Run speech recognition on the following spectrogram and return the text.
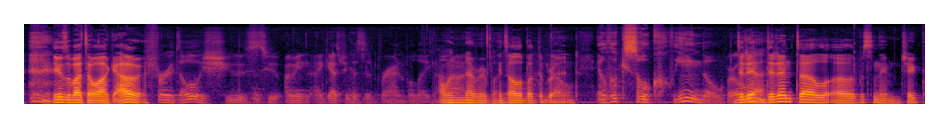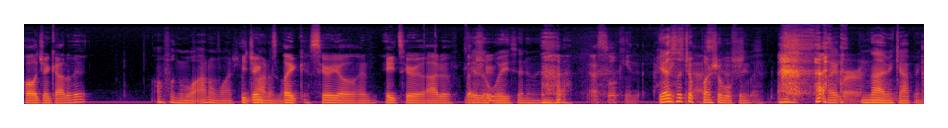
he was about to walk out. for those shoes too. I mean, I guess because of the brand, but like I would I'm never buy. It's that. all about the No. brand. It looks so clean though, bro. Didn't yeah. didn't uh, uh what's the name? Jake Paul drink out of it? I don't fucking. wa- I don't watch. He I drank like cereal and ate cereal out of He that has a shoe. waist anyway. That's looking. He has such a punchable face. like, Bruh. not even capping.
